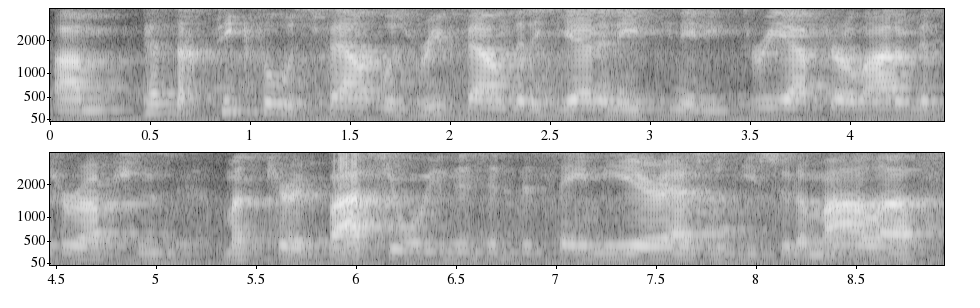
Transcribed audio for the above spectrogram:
Um, Petach Tikva was found was refounded again in 1883 after a lot of interruptions. Maskeret Batya, will be visited the same year, as was Yesud HaMa'ala.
